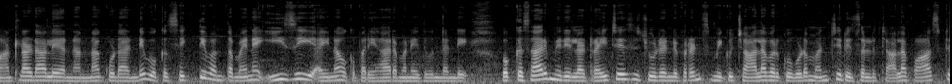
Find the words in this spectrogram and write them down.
మాట్లాడాలి అని అన్నా కూడా అండి ఒక శక్తివంతమైన ఈజీ అయిన ఒక పరిహారం అనేది ఉందండి. ఒక్కసారి మీరు ఇలా ట్రై చేసి చూడండి ఫ్రెండ్స్ మీకు చాలా వరకు కూడా మంచి రిజల్ట్ చాలా ఫాస్ట్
